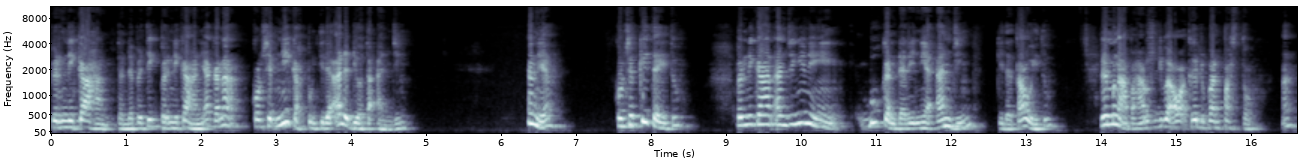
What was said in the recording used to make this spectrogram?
pernikahan, tanda petik pernikahan ya, karena konsep nikah pun tidak ada di otak anjing. Kan ya, konsep kita itu. Pernikahan anjing ini bukan dari niat anjing, kita tahu itu. Dan mengapa harus dibawa ke depan pastor? Hah?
